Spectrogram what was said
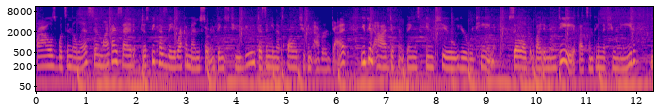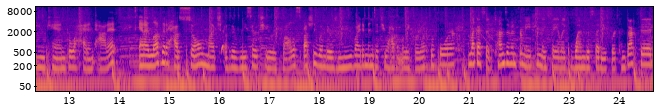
browse what's in the list. And like I said, just because they recommend certain things to you doesn't mean that's all that you can ever get. You can add different things into your routine. So like vitamin D, if that's something that you need, you can go ahead and add it. And I love that it has so much of the research here as well, especially when there's new vitamins that you haven't really heard of before. And like I said, tons of information. They say like when the studies were conducted,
